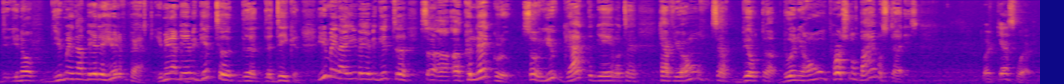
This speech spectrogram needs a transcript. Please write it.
you know, you may not be able to hear the pastor. You may not be able to get to the, the deacon. You may not even be able to get to a, a connect group. So you've got to be able to have your own self built up, doing your own personal Bible studies. But guess what?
